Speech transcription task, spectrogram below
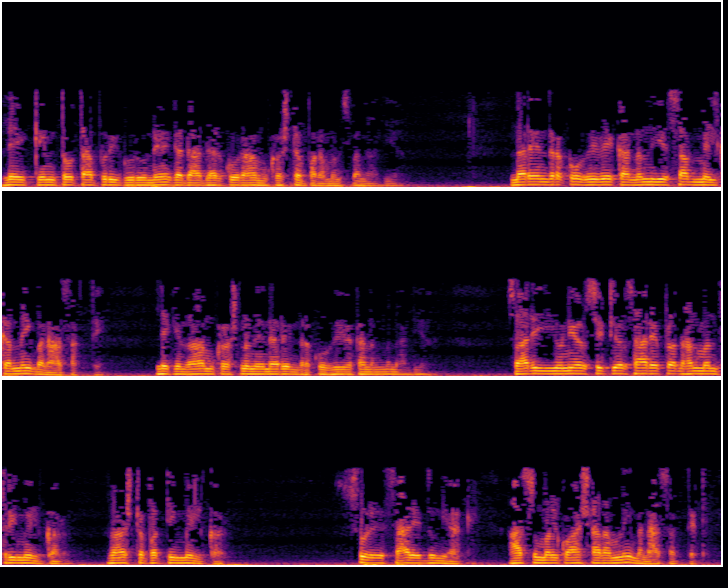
लेकिन तोतापुरी गुरु ने गदाधर को रामकृष्ण परमंश बना दिया। नरेंद्र को विवेकानंद ये सब मिलकर नहीं बना सकते। लेकिन रामकृष्ण ने नरेंद्र को विवेकानंद बना दिया। सारी यूनिवर्सिटी और सारे प्रधानमंत्री मिलकर, राष्ट्रपति मिलकर सूर्य सारी दुनिया के आसुमल को आशाराम नहीं बना सकते थे।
